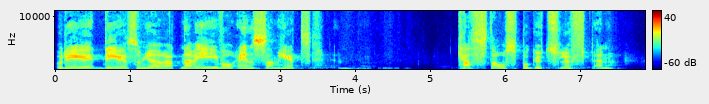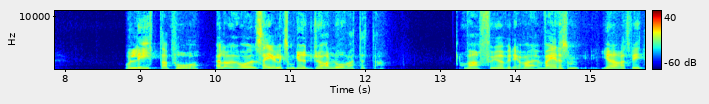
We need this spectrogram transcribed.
Och det är det som gör att när vi i vår ensamhet kastar oss på Guds löften och litar på, eller och säger liksom Gud du har lovat detta. Varför gör vi det? Vad, vad är det som gör att vi,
